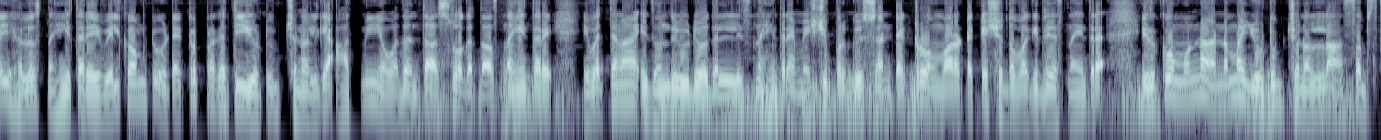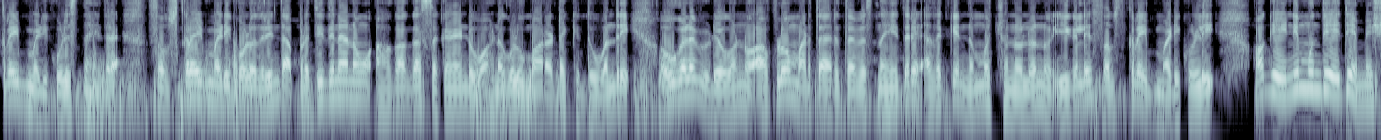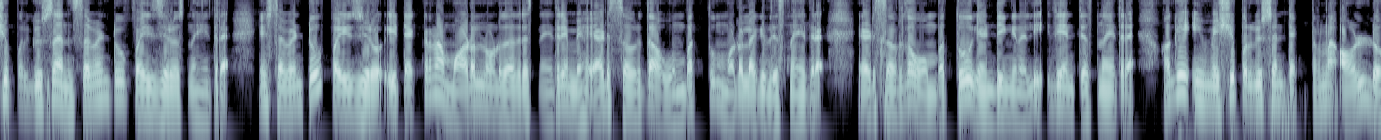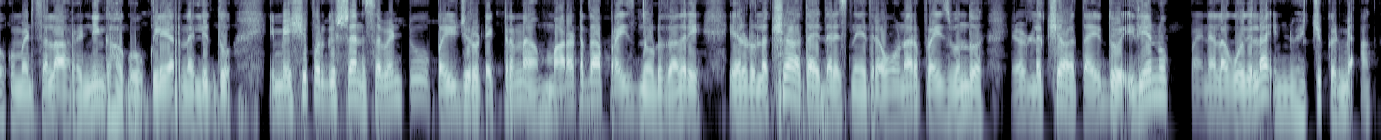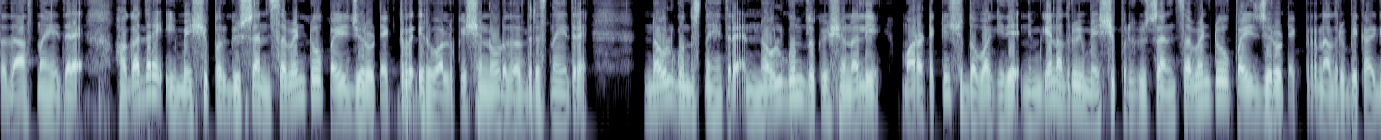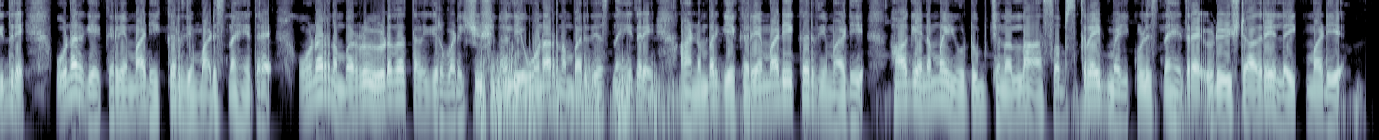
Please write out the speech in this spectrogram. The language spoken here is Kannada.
ಹಾಯ್ ಹಲೋ ಸ್ನೇಹಿತರೆ. Welcome to tractor Pragati YouTube ಚಾನಲ್ಗೆ ಆತ್ಮೀಯವಾದಂಥ ಸ್ವಾಗತ, ಸ್ನೇಹಿತರೆ. ಇವತ್ತಿನ ಇದೊಂದು ವಿಡಿಯೋದಲ್ಲಿ, ಸ್ನೇಹಿತರೆ ಮೆಶಿ ಪರ್ಗ್ಯೂಸನ್ ಟ್ಯಾಕ್ಟರ್ ಮಾರಾಟಕ್ಕೆ ಶುದ್ಧವಾಗಿದೆ, ಸ್ನೇಹಿತರೆ. ಇದಕ್ಕೂ ಮುನ್ನ ನಮ್ಮ ಯೂಟ್ಯೂಬ್ ಚಾನಲ್ನ ಸಬ್ಸ್ಕ್ರೈಬ್ ಮಾಡಿಕೊಳ್ಳಿ, ಸ್ನೇಹಿತರೆ. ಸಬ್ಸ್ಕ್ರೈಬ್ ಮಾಡಿಕೊಳ್ಳೋದ್ರಿಂದ ಪ್ರತಿದಿನ ನಾವು ಆಗಾಗ ಸೆಕೆಂಡ್ ಹ್ಯಾಂಡ್ ವಾಹನಗಳು ಮಾರಾಟಕ್ಕಿದ್ದು ಅಂದರೆ ಅವುಗಳ ವಿಡಿಯೋಗಳನ್ನು ಅಪ್ಲೋಡ್ ಮಾಡ್ತಾ ಇರ್ತವೆ, ಸ್ನೇಹಿತರೆ. ಅದಕ್ಕೆ ನಮ್ಮ ಚಾನಲನ್ನು ಈಗಲೇ ಸಬ್ಸ್ಕ್ರೈಬ್ ಮಾಡಿಕೊಳ್ಳಿ. ಹಾಗೆ ನಿಮ್ಮ ಮುಂದೆ ಇದೆ Massey Ferguson seven two five zero ಸ್ನೇಹಿತರೆ. ಈ ಸೆವೆನ್ ಟು ಫೈವ್ ಜೀರೋ. ಈ ಟ್ಯಾಕ್ಟರ್ನ ಮಾಡಲ್ ನೋಡೋದಾದ್ರೆ ಸ್ನೇಹಿತರೆ ಎರಡ್ ಸಾವಿರದ ಒಂಬತ್ತು ಮಾಡಲ್ ಆಗಿದೆ ಸ್ನೇಹಿತರೆ. ಎರಡ್ ಸಾವಿರದ ಒಂಬತ್ತು ಎಂಡಿಂಗ್ನಲ್ಲಿ ಇದೆ ಅಂತೆ ಸ್ನೇಹಿತರೆ. ಹಾಗೆ ಈ ಮೆಶಿ ಪರ್ಗ್ಯೂಸನ್ ಟ್ಯಾಕ್ಟರ್ನ ಆಲ್ ಡಾಕ್ಯುಮೆಂಟ್ಸ್ ಎಲ್ಲ ರನ್ನಿಂಗ್ ಹಾಗೂ ಕ್ಲಿಯರ್ನಲ್ಲಿದ್ದು ಈ Massey Ferguson seven two five zero ಟ್ಯಾಕ್ಟರ್ನ ಮಾರಾಟದ ಪ್ರೈಸ್ ನೋಡೋದಾದ್ರೆ ಎರಡು ಲಕ್ಷ ಹೇಳ್ತಾ ಇದ್ದಾರೆ ಸ್ನೇಹಿತರೆ. ಓನರ್ ಪ್ರೈಸ್ ಬಂದು ಎರಡು ಲಕ್ಷ ಹೇಳ್ತಾ ಇದ್ದು, ಇದೇನು ಫೈನಲ್ ಆಗೋದಿಲ್ಲ ಇನ್ನು ಹೆಚ್ಚು ಕಡಿಮೆ ಆಗ್ತದ ಸ್ನೇಹಿತರೆ. ಹಾಗಾದರೆ ಈ Massey Ferguson seven two five zero tractor ಇರುವ ಲೊಕೇಶನ್ ನೋಡೋದಾದರೆ ಸ್ನೇಹಿತರೆ, ನವಲ್ಗುಂದ್ ಸ್ನೇಹಿತರೆ ನೌಲ್ಗುಂದ್ ಲೊಕೇಶನ್ ಅಲ್ಲಿ ಮಾರಾಟಕ್ಕೆ ಶುದ್ಧವಾಗಿದೆ. ನಿಮಗೇನಾದರೂ ಈ Massey Ferguson seven two five zero ಟ್ಯಾಕ್ಟರ್ನಾದರೂ ಬೇಕಾಗಿದ್ದರೆ ಓನರ್ಗೆ ಕರೆ ಮಾಡಿ, ಖರೀದಿ ಮಾಡಿ ಸ್ನೇಹಿತರೆ. ಓನರ್ ನಂಬರ್ ವಿಡದ ತಳಗಿರುವ ಡಿಸ್ಕ್ರಿಪ್ಷನ್ ಅಲ್ಲಿ ಓನರ್ ನಂಬರ್ ಇದೆ ಸ್ನೇಹಿತರೆ. ಆ ನಂಬರ್ಗೆ ಕರೆ ಮಾಡಿ, ಖರೀದಿ ಮಾಡಿ. ಹಾಗೆ ನಮ್ಮ ಯೂಟ್ಯೂಬ್ ಚಾನಲ್ನ ಸಬ್ಸ್ಕ್ರೈಬ್ ಮಾಡಿಕೊಳ್ಳಿ ಸ್ನೇಹಿತರೆ. ವಿಡಿಯೋ ಇಷ್ಟ ಆದರೆ ಲೈಕ್ ಮಾಡಿ.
